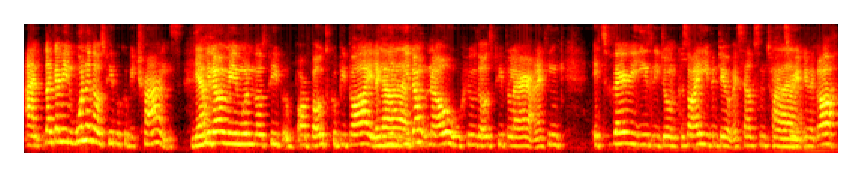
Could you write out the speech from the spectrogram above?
And like, I mean, one of those people could be trans. Yeah. You know what I mean? One of those people, or both could be bi. Like Yeah. you, you don't know who those people are, and I think it's very easily done because I even do it myself sometimes. Yeah. Where you're like, oh,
